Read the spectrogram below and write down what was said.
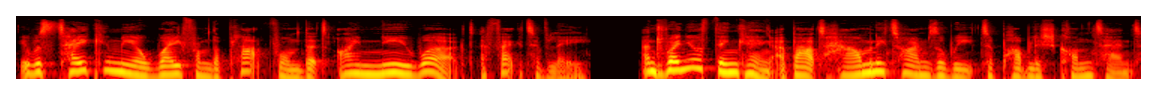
it was taking me away from the platform that I knew worked effectively. And when you're thinking about how many times a week to publish content,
